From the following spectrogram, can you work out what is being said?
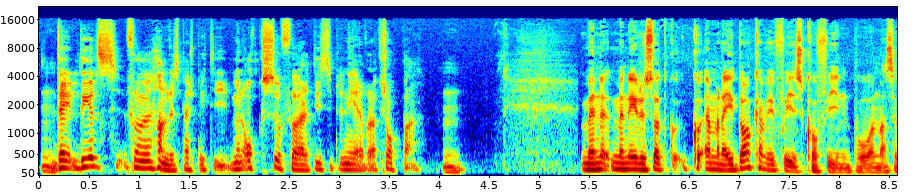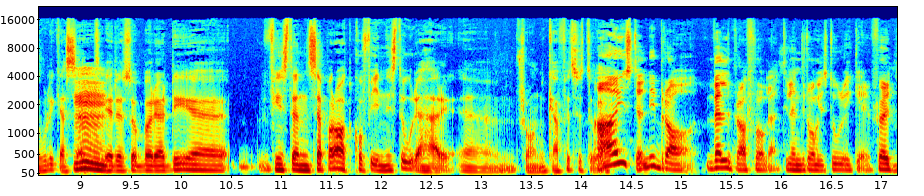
De- Dels från ett handelsperspektiv, men också för att disciplinera våra kroppar. Men, men är det så att, jag menar, idag kan vi få i oss koffein på en massa olika sätt. Mm. Är det så, börjar det, finns det en separat koffeinhistoria här eh, från kaffets historia? Ja, just det. Det är bra. Väldigt bra fråga till en droghistoriker. För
